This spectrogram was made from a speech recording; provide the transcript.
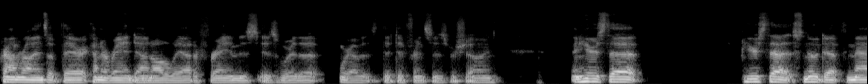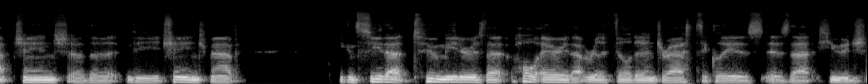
crown lines up there, it kind of ran down all the way out of frame. Is is where the where I was the differences were showing. And here's that here's that snow depth map change. Uh, the the change map. You can see that two meters, that whole area that really filled in drastically is is that huge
